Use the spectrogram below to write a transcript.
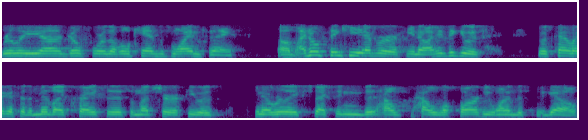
really uh, go for the whole Kansas wine thing. Um, I don't think he ever, you know, I think it was it was kind of like I said, a midlife crisis. I'm not sure if he was, you know, really expecting the, how how far he wanted this to go.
